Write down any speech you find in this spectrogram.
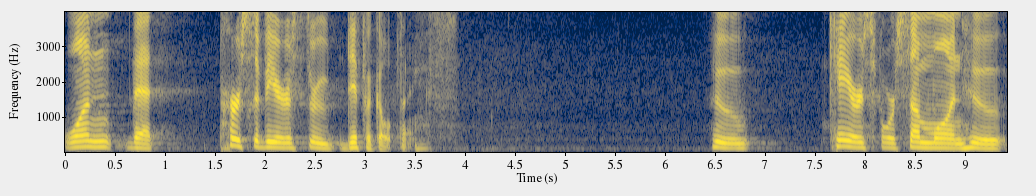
One that perseveres through difficult things, who cares for someone who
